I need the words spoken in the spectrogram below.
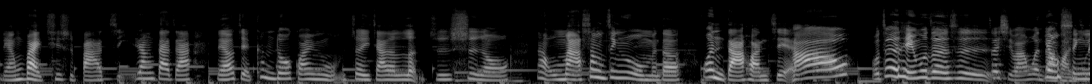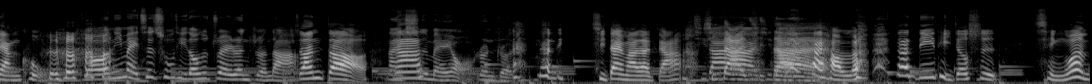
两百七十八集，让大家了解更多关于我们这一家的冷知识哦。那我马上进入我们的问答环节。好，我这个题目真的是最喜欢问答用环节心良苦，有你每次出题都是最认真的啊，真的。那哪次没有认真？那你期待吗？大家？期待期待太好了。那第一题就是，请问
